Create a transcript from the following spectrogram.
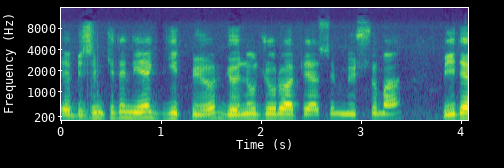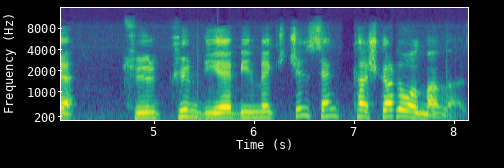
E, bizimki de niye gitmiyor? Gönül coğrafyası Müslüman. Bir de Türk'üm diyebilmek için sen Kaşgarlı olman lazım.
